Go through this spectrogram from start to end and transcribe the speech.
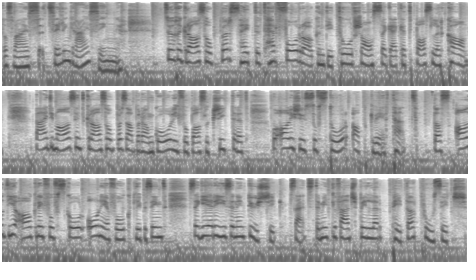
das weiss Zelling Greising. Zürcher Grasshoppers hatten hervorragende Torchancen gegen die Basler gehabt. Beide Mal sind die Grasshoppers aber am Goalie von Basel gescheitert, wo alle Schüsse aufs Tor abgewehrt hat. Dass all diese Angriffe aufs Goal ohne Erfolg geblieben sind, sei eine Enttäuschung, sagt der Mittelfeldspieler Petar Pusic.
